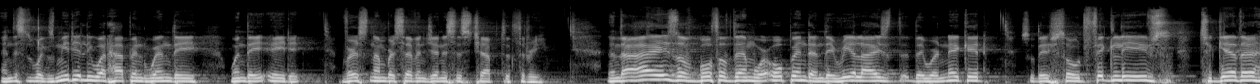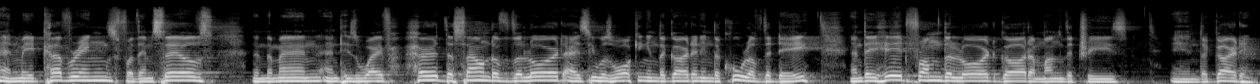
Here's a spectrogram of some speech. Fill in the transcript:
And this is what, immediately what happened when they, when they ate it. verse number 7, Genesis chapter 3. Then the eyes of both of them were opened, and they realized they were naked. So they sewed fig leaves together and made coverings for themselves. Then the man and his wife heard the sound of the Lord as he was walking in the garden in the cool of the day, and they hid from the Lord God among the trees in the garden.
